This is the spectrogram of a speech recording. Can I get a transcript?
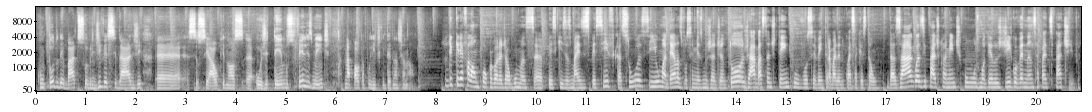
com todo o debate sobre diversidade é, social que nós é, hoje temos, felizmente, na pauta política internacional. Eu queria falar um pouco agora de algumas uh, pesquisas mais específicas suas e uma delas você mesmo já adiantou. Já há bastante tempo você vem trabalhando com essa questão das águas e particularmente com os modelos de governança participativa.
